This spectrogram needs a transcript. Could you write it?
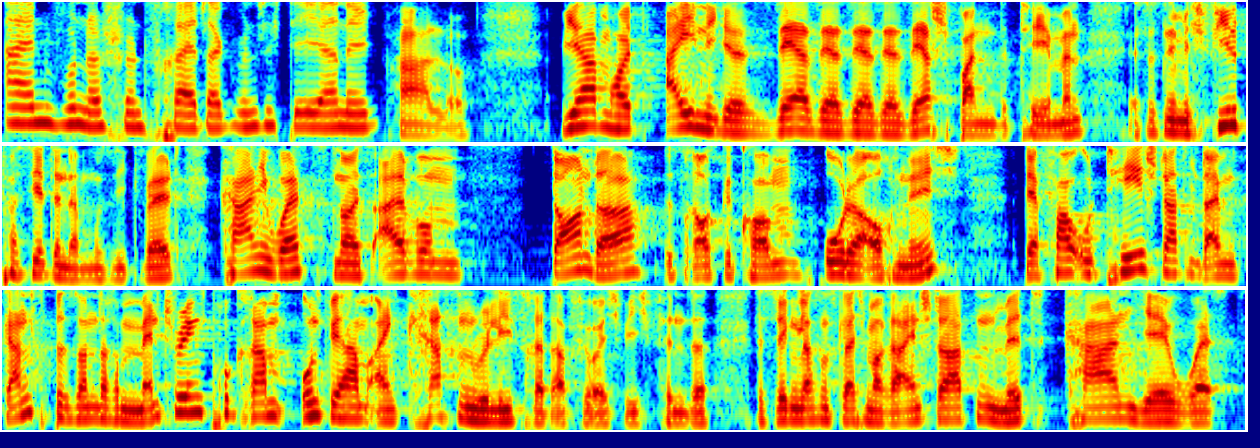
Einen wunderschönen Freitag wünsche ich dir, Yannick. Hallo. Wir haben heute einige sehr, sehr, sehr, sehr, sehr spannende Themen. Es ist nämlich viel passiert in der Musikwelt. Kanye Wests neues Album Donda ist rausgekommen oder auch nicht. Der VUT startet mit einem ganz besonderen Mentoring-Programm und wir haben einen krassen Release-Radar für euch, wie ich finde. Deswegen lasst uns gleich mal reinstarten mit Kanye West.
